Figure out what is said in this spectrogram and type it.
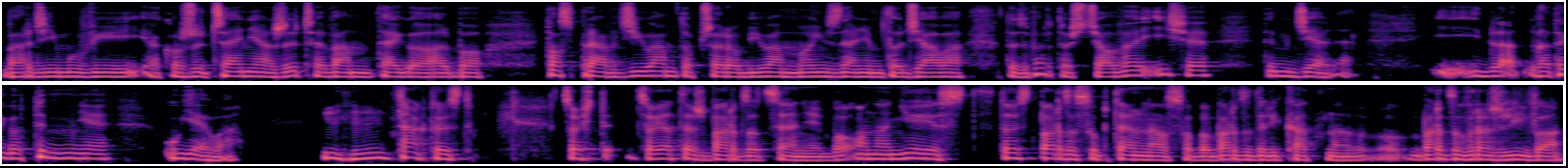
bardziej mówi jako życzenia, życzę wam tego, albo to sprawdziłam, to przerobiłam, moim zdaniem to działa, to jest wartościowe i się tym dzielę. I dla, dlatego tym mnie ujęła. Mhm, tak, to jest coś, co ja też bardzo cenię, bo ona nie jest, to jest bardzo subtelna osoba, bardzo delikatna, bardzo wrażliwa,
